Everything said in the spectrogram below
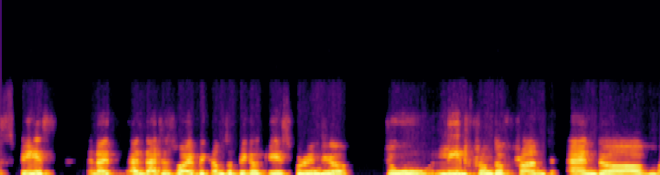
space. And, I, and that is why it becomes a bigger case for India to lead from the front and um,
